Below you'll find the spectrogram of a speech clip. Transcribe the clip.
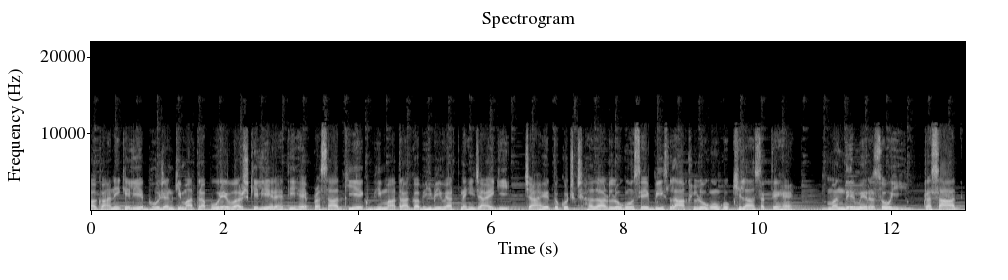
पकाने के लिए भोजन की मात्रा पूरे वर्ष के लिए रहती है। प्रसाद की एक भी मात्रा कभी भी व्यर्थ नहीं जाएगी। चाहे तो कुछ हज़ार लोगों से 20 लाख लोगों को खिला सकते हैं। मंदिर में रसोई, प्रसाद,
